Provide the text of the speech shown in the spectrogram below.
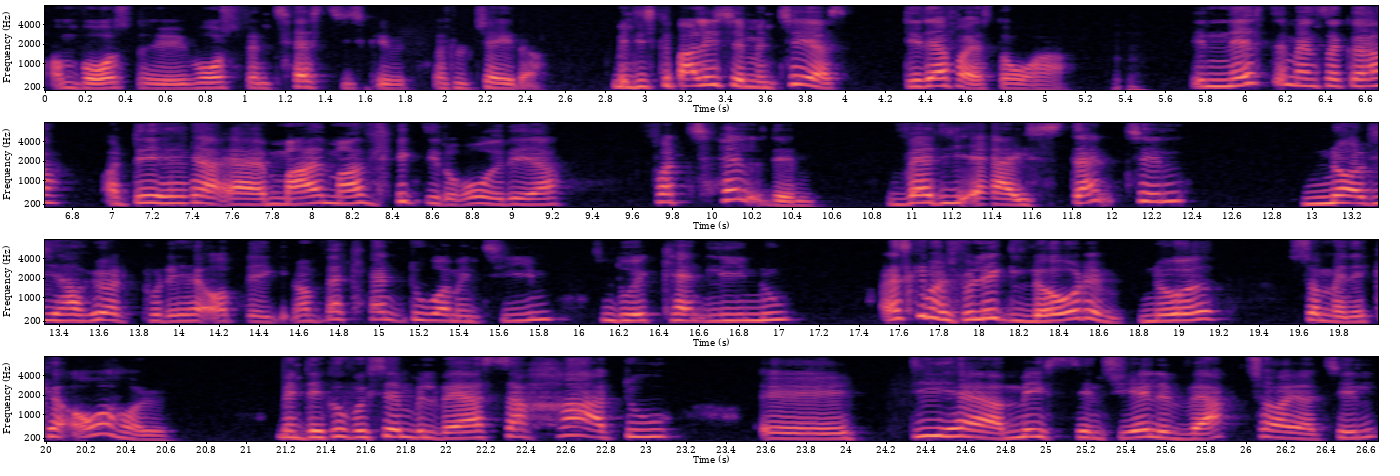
om vores, øh, vores fantastiske resultater. Men de skal bare lige cementeres. Det er derfor, jeg står her. Det næste, man så gør, og det her er et meget, meget vigtigt råd, det er, fortæl dem, hvad de er i stand til, når de har hørt på det her oplæg. Nå, hvad kan du om en time, som du ikke kan lige nu? Og der skal man selvfølgelig ikke love dem noget, som man ikke kan overholde. Men det kunne for eksempel være, så har du øh, de her mest essentielle værktøjer til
